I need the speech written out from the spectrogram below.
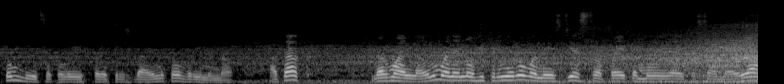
втомлюються, коли я їх перетруждаю, ну то временно. А так, нормально. Ну, у мене ноги треновані з дитинства, поэтому я это самое. Я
